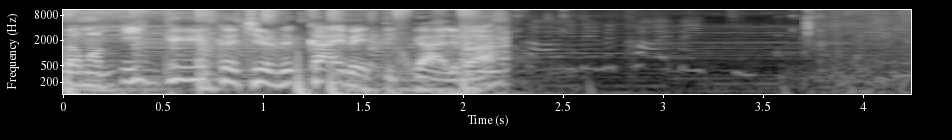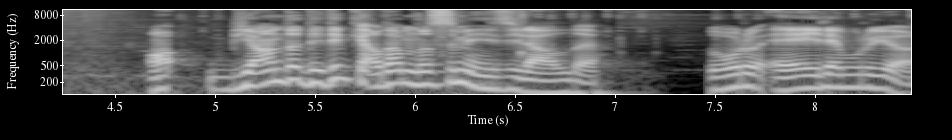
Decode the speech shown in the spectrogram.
Tamam ilk Q'yu kaçırdık. Kaybettik galiba. Aa, bir anda dedim ki adam nasıl menzil aldı. Doğru E ile vuruyor.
